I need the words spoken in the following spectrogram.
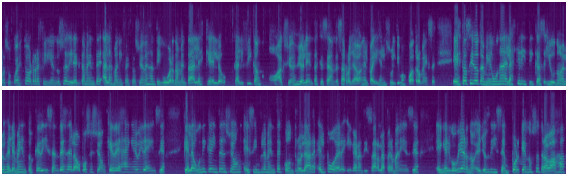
por supuesto, refiriéndose directamente a las manifestaciones antigubernamentales que lo califican como acciones violentas que se han desarrollado en el país en los últimos cuatro meses. Esta ha sido también una de las críticas y uno de los elementos que dicen desde la oposición que deja en evidencia que la única intención es simplemente controlar el poder y garantizar la permanencia en el gobierno. Ellos dicen, ¿por qué no se trabaja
